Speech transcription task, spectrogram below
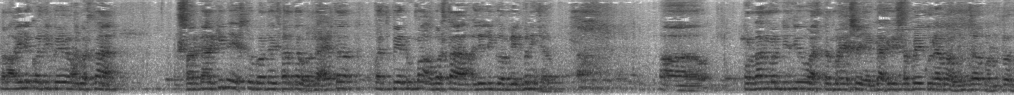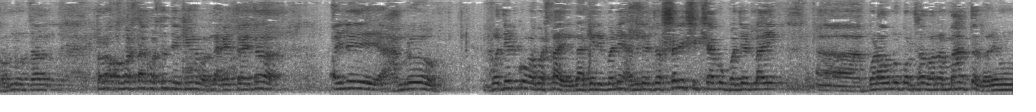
तर अहिले कतिपय अवस्था सरकार किन यस्तो गर्दैछ त भन्दाखेरि त कतिपय रूपमा अवस्था अलिअलि गम्भीर पनि छ। प्रधानमन्त्रीज्यू वास्तवमा यसो हेर्दाखेरि सबै कुरामा हुन्छ भन्नु त भन्नुहुन्छ तर अवस्था कस्तो देखियो भन्दाखेरि चाहिँ त अहिले हाम्रो बजेटको अवस्था हेर्दाखेरि पनि हामीले जसरी शिक्षाको बजेटलाई बढाउनुपर्छ भनेर माग त गऱ्यौँ।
